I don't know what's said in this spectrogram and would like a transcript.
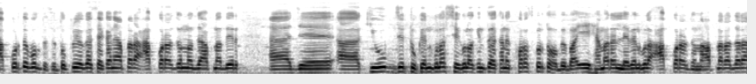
আপ করতে বলতেছে। তো প্রিয় গাছ এখানে আপনারা আপ করার জন্য যে আপনাদের যে কিউব যে টোকেনগুলো সেগুলো কিন্তু এখানে খরচ করতে হবে বা এই হ্যামারের লেভেলগুলো আপ করার জন্য। আপনারা যারা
